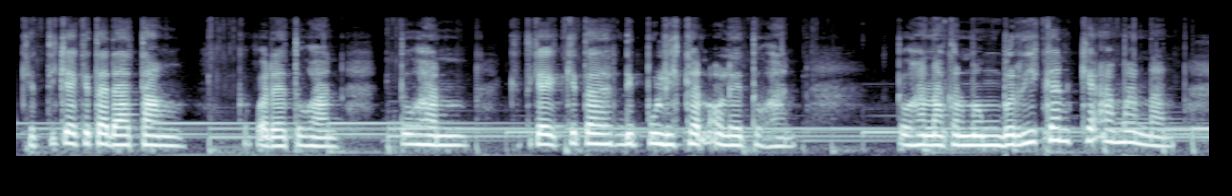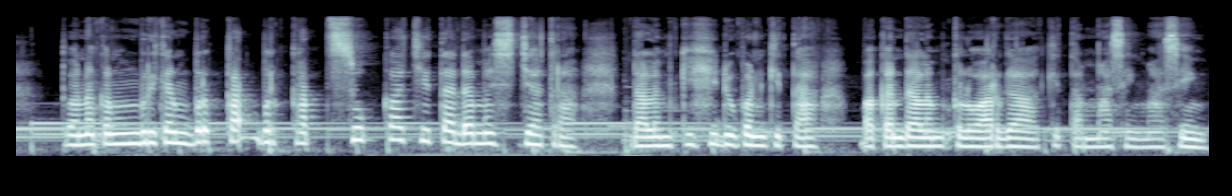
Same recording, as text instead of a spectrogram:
ketika kita datang kepada Tuhan, Tuhan ketika kita dipulihkan oleh Tuhan, Tuhan akan memberikan keamanan, Tuhan akan memberikan berkat-berkat sukacita damai sejahtera dalam kehidupan kita, bahkan dalam keluarga kita masing-masing.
